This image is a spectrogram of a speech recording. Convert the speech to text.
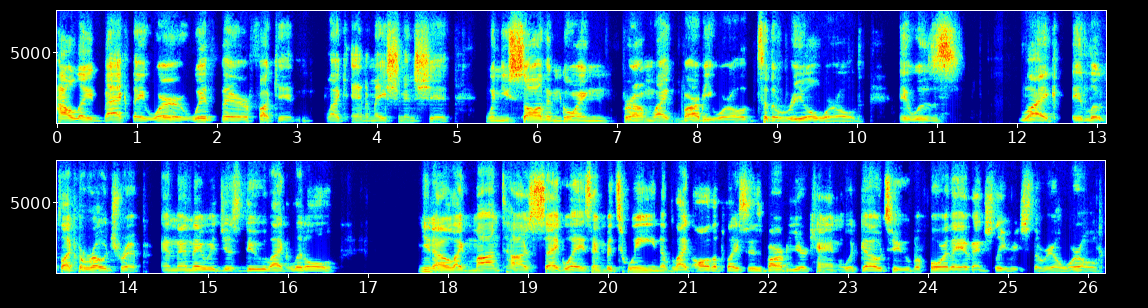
how laid back they were with their fucking like animation and shit when you saw them going from like Barbie world to the real world. It was like it looked like a road trip and then they would just do like little you know like montage segues in between of like all the places Barbie or Ken would go to before they eventually reach the real world.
